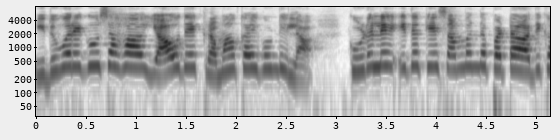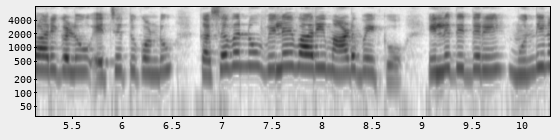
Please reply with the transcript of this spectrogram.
ಇದುವರೆಗೂ ಸಹ ಯಾವುದೇ ಕ್ರಮ ಕೈಗೊಂಡಿಲ್ಲ. ಕೂಡಲೇ ಇದಕ್ಕೆ ಸಂಬಂಧಪಟ್ಟ ಅಧಿಕಾರಿಗಳು ಎಚ್ಚೆತ್ತುಕೊಂಡು ಕಸವನ್ನು ವಿಲೇವಾರಿ ಮಾಡಬೇಕು. ಇಲ್ಲದಿದ್ದರೆ ಮುಂದಿನ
